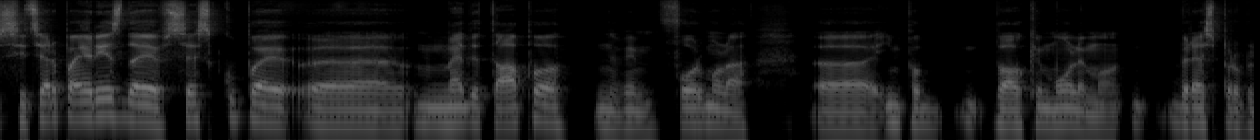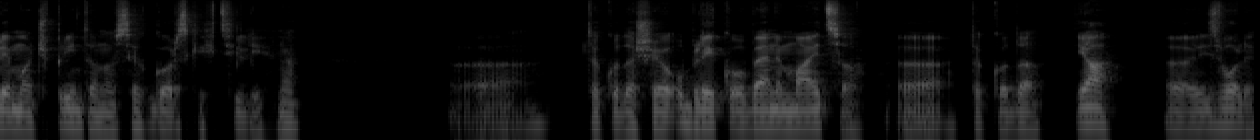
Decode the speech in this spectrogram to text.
sicer pa je res, da je vse skupaj uh, med etapo, ne vem, formula uh, in pa bavke molemo, brez problema, če printamo na vseh gorskih ciljih. Ne? Eh, tako da še obleko ob enem majico. Uh, tako da, ja, uh, izvoli,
